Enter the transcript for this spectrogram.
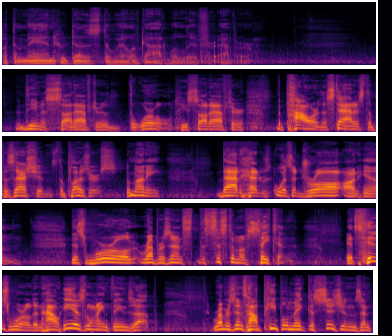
but the man who does the will of God will live forever. Demas sought after the world. He sought after the power, the status, the possessions, the pleasures, the money. That had, was a draw on him. This world represents the system of Satan. It's his world and how he has lined things up. Represents how people make decisions, and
